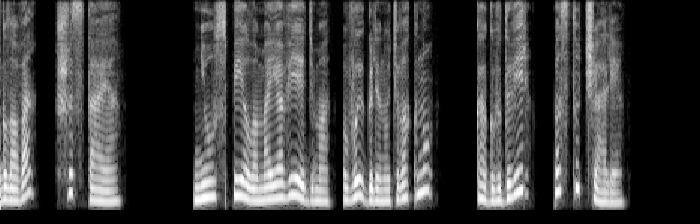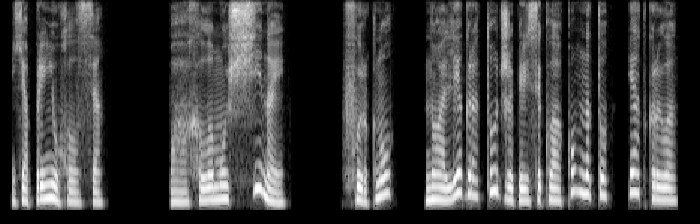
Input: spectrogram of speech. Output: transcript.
Глава шестая. Не успела моя ведьма выглянуть в окно, как в дверь постучали. Я принюхался. Пахло мужчиной. Фыркнул, но Аллегра тут же пересекла комнату и открыла.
